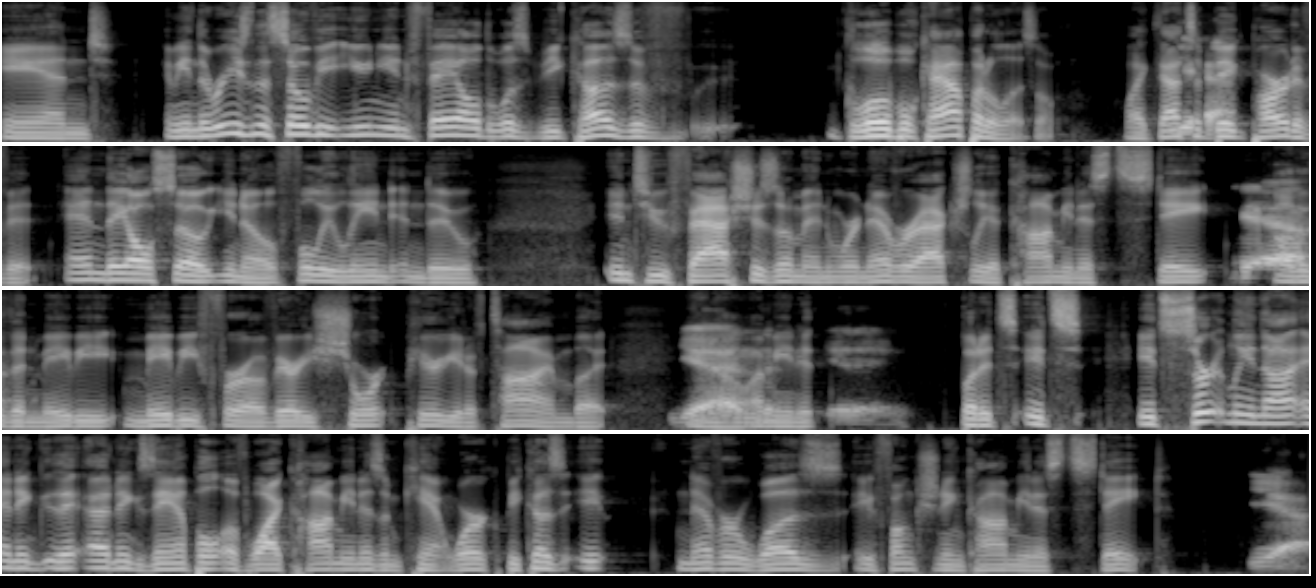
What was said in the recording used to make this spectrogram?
And I mean, the reason the Soviet Union failed was because of global capitalism. Like that's Yeah. a big part of it. And they also, you know, fully leaned into into fascism and were never actually a communist state Yeah. other than maybe maybe for a very short period of time, but Yeah. know, I mean, it- but it's it's it's certainly not an an example of why communism can't work because it never was a functioning communist state. Yeah.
